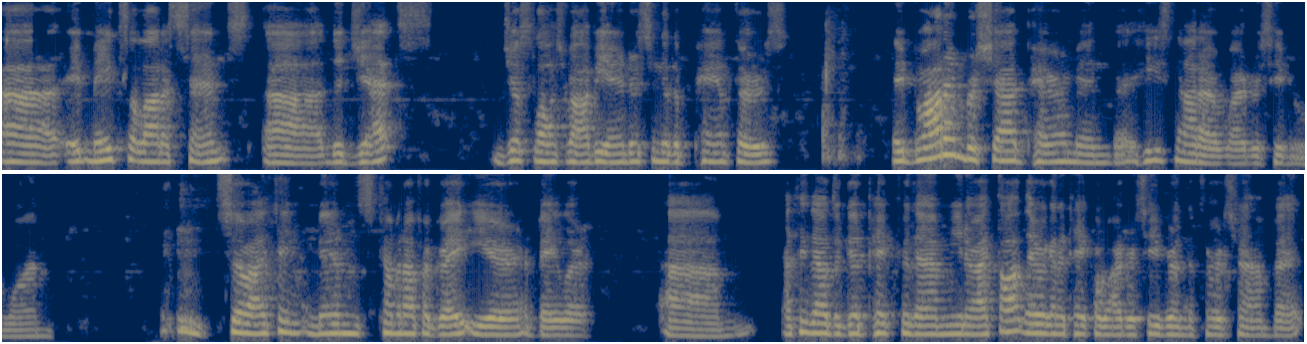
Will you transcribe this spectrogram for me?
uh, it makes a lot of sense. Uh, the Jets just lost Robbie Anderson to the Panthers. They brought in Breshad Perriman, but he's not a wide receiver one. so I think Mims coming off a great year at Baylor. Um, I think that was a good pick for them. You know, I thought they were going to take a wide receiver in the first round, but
